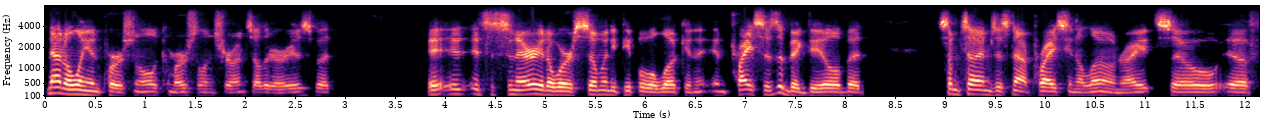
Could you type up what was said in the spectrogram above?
not only in personal, commercial insurance, other areas, but it, it, it's a scenario to where so many people will look and, and price is a big deal, but sometimes it's not pricing alone, right? So if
